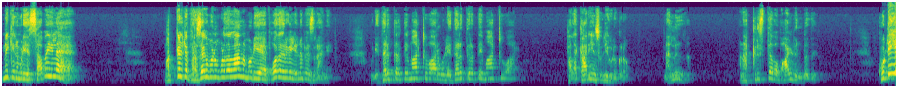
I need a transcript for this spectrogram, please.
இன்னைக்கு நம்முடைய சபையில் மக்கள்கிட்ட பிரசங்கம் பண்ணும் பொழுதெல்லாம் நம்முடைய போதகர்கள் என்ன பேசுகிறாங்க உங்களுடைய தரித்திரத்தை மாற்றுவார் உங்களுடைய தரித்திரத்தை மாற்றுவார். பல காரியம் சொல்லி கொடுக்குறோம். நல்லது தான் ஆனால் கிறிஸ்தவ வாழ்வு என்பது கொடிய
